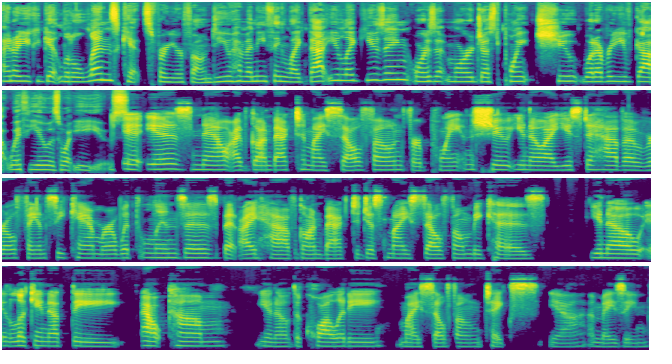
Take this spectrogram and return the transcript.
I know you could get little lens kits for your phone. Do you have anything like that you like using? Or is it more just point, shoot, whatever you've got with you is what you use? It is now. I've gone back to my cell phone for point and shoot. You know, I used to have a real fancy camera with lenses, but I have gone back to just my cell phone because, you know, in looking at the outcome, you know, the quality, my cell phone takes, yeah, amazing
